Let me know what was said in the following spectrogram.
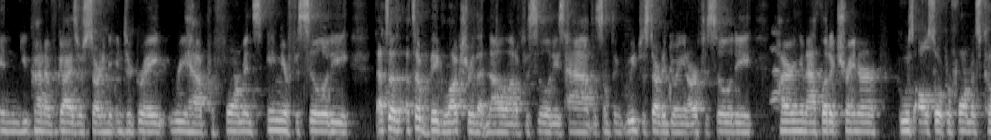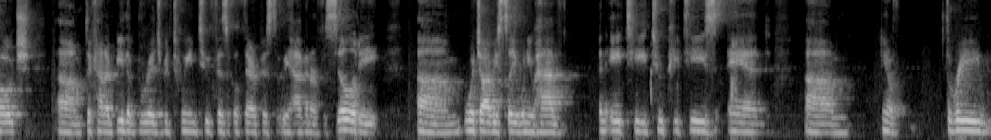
and you kind of guys are starting to integrate rehab performance in your facility that's a that's a big luxury that not a lot of facilities have it's something we just started doing in our facility hiring an athletic trainer who is also a performance coach um, to kind of be the bridge between two physical therapists that we have in our facility. Um, which obviously, when you have an AT, two PTs, and um, you know three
